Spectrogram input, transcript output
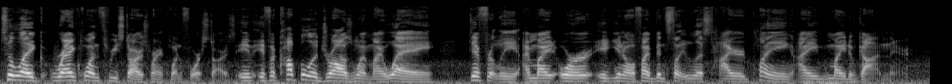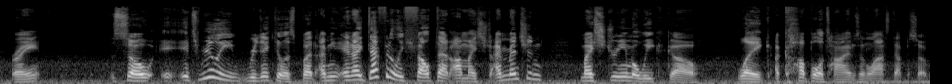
to like rank one three stars rank one four stars. If, if a couple of draws went my way differently i might or you know if i've been slightly less tired playing i might have gotten there right? So it's really ridiculous but i mean and i definitely felt that on my i mentioned my stream a week ago like a couple of times in the last episode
